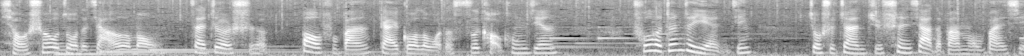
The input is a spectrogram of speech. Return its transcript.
小时候做的假噩梦，在这时报复般盖过了我的思考空间，除了睁着眼睛，就是占据剩下的半梦半醒。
